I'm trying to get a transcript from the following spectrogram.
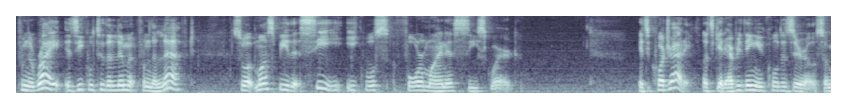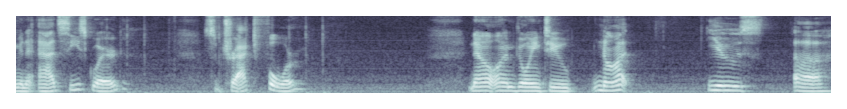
from the right is equal to the limit from the left, so it must be that c equals 4 minus c squared. It's a quadratic. Let's get everything equal to 0. So I'm going to add c squared, subtract 4. Now I'm going to not use uh,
